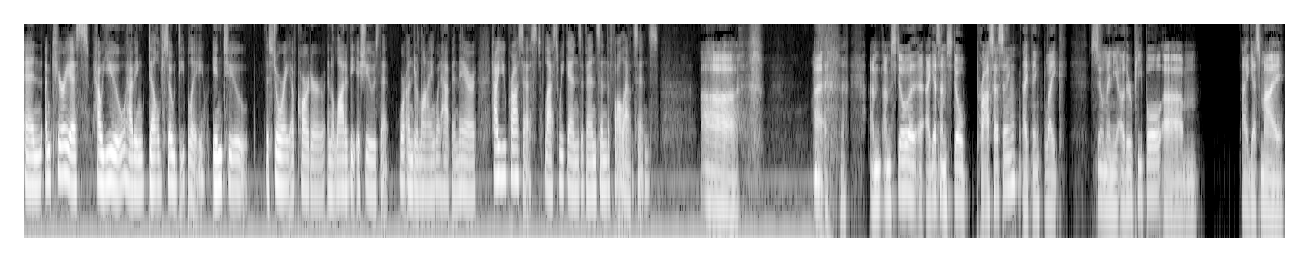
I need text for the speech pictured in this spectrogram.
And I'm curious how you, having delved so deeply into the story of Carter and a lot of the issues that were underlying what happened there, how you processed last weekend's events and the fallout since. Uh, I, I'm I'm still uh, I guess I'm still processing. I think like so many other people, um, I guess my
